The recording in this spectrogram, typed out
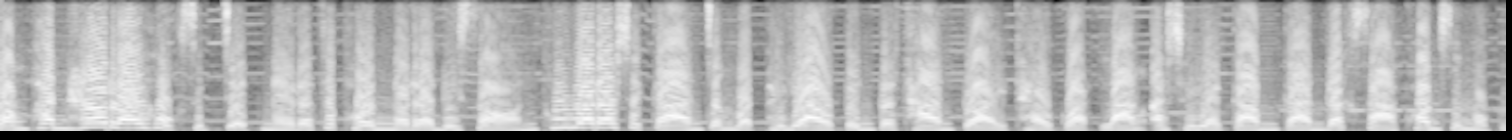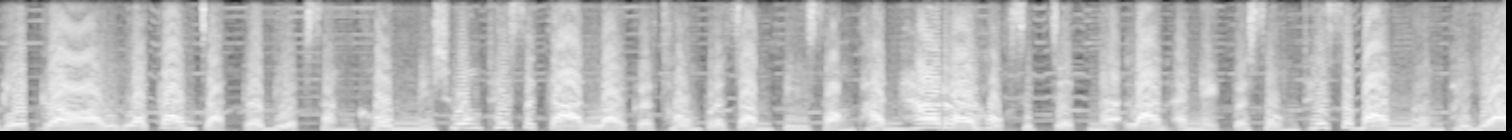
2567 ในรัฐพลนราดิศรผู้ว่าราชการจังหวัดพะเยาเป็นประธานปล่อยแถวกวาดล้างอาชญากรรมการรักษาความสงบเรียบร้อย และการจัดระเบียบสังคมในช่วงเทศกาลลอยกระทงประจำปี 2567 ณ ลานอเนกประสงค์เทศบาลเมืองพะเยา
